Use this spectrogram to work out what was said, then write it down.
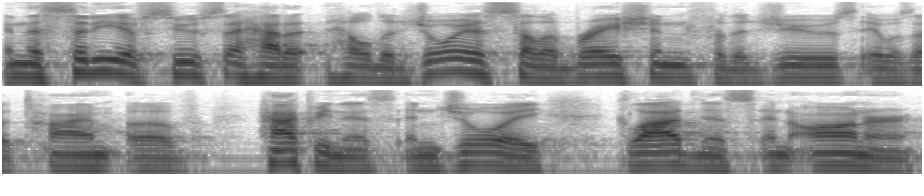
And the city of Susa had held a joyous celebration for the Jews. It was a time of happiness and joy, gladness and honor.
